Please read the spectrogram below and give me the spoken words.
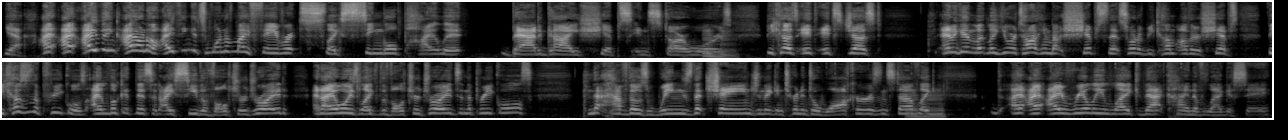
yeah, I, I, I think I don't know. I think it's one of my favorite like single pilot bad guy ships in Star Wars because it it's just and again, like, like you were talking about ships that sort of become other ships. Because of the prequels, I look at this and I see the Vulture droid, and I always like the Vulture droids in the prequels that have those wings that change and they can turn into walkers and stuff. Like, I, I I really like that kind of legacy.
